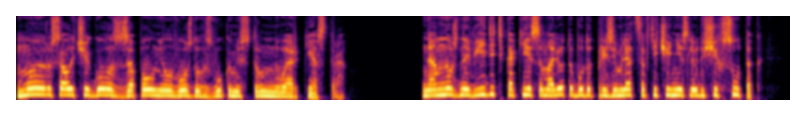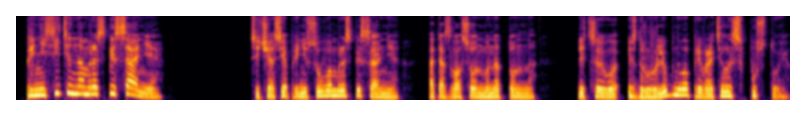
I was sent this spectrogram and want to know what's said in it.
Мой русалочий голос заполнил воздух звуками струнного оркестра. «Нам нужно видеть, какие самолеты будут приземляться в течение следующих суток. Принесите нам расписание». «Сейчас я принесу вам расписание», — отозвался он монотонно. Лицо его из дружелюбного превратилось в пустое.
